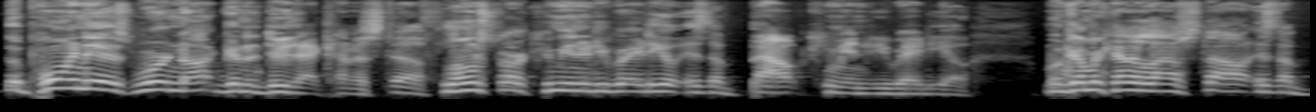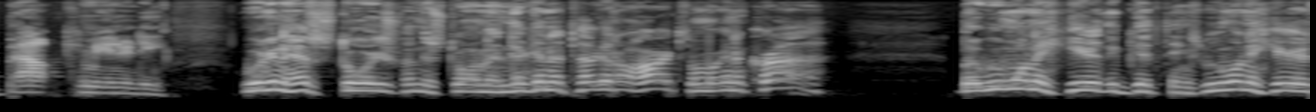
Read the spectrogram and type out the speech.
the point is, we're not going to do that kind of stuff. Lone Star Community Radio is about community radio. Montgomery County Lifestyle is about community. We're going to have stories from the storm, and they're going to tug at our hearts, and we're going to cry. But we want to hear the good things. We want to hear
